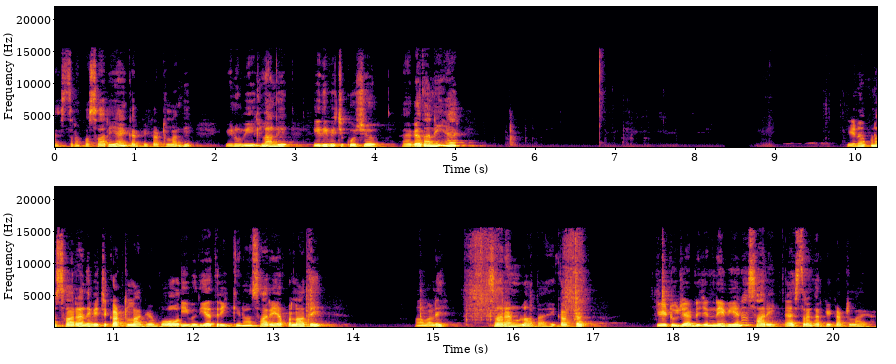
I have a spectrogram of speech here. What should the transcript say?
ਇਸ ਤਰ੍ਹਾਂ ਆਪਾਂ ਸਾਰੇ ਐਂ ਕਰਕੇ ਕੱਟ ਲਾਂਗੇ, ਇਹਨੂੰ ਵੇਖ ਲਾਂਗੇ, ਇਹਦੇ ਵਿੱਚ ਕੁਝ ਹੈਗਾ ਤਾਂ ਨਹੀਂ ਹੈ? ਇਹ ਨਾ ਆਪਣਾ ਸਾਰਿਆਂ ਦੇ ਵਿੱਚ ਕੱਟ ਲੱਗ ਗਿਆ, ਬਹੁਤ ਹੀ ਵਧੀਆ ਤਰੀਕੇ ਨਾਲ ਸਾਰੇ ਆਪਾਂ ਲਾਤੇ। ਆ ਵਾਲੇ ਸਾਰਿਆਂ ਨੂੰ ਲਾਤਾ ਇਹ ਕੱਟ। A to Z ਜਿੰਨੇ ਵੀ ਹੈ ਨਾ ਸਾਰੇ ਇਸ ਤਰ੍ਹਾਂ ਕਰਕੇ ਕੱਟ ਲਾਇਆ।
